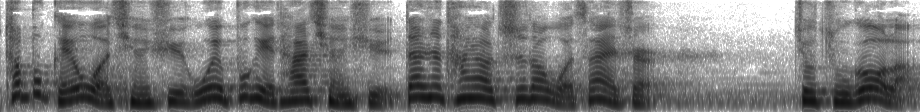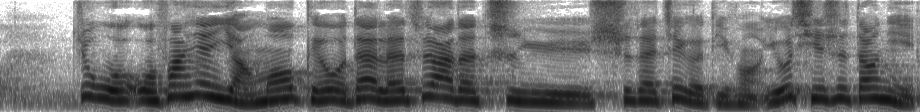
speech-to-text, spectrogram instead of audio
它不给我情绪，我也不给它情绪，但是它要知道我在这儿，就足够了。就我我发现养猫给我带来最大的治愈是在这个地方，尤其是当你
